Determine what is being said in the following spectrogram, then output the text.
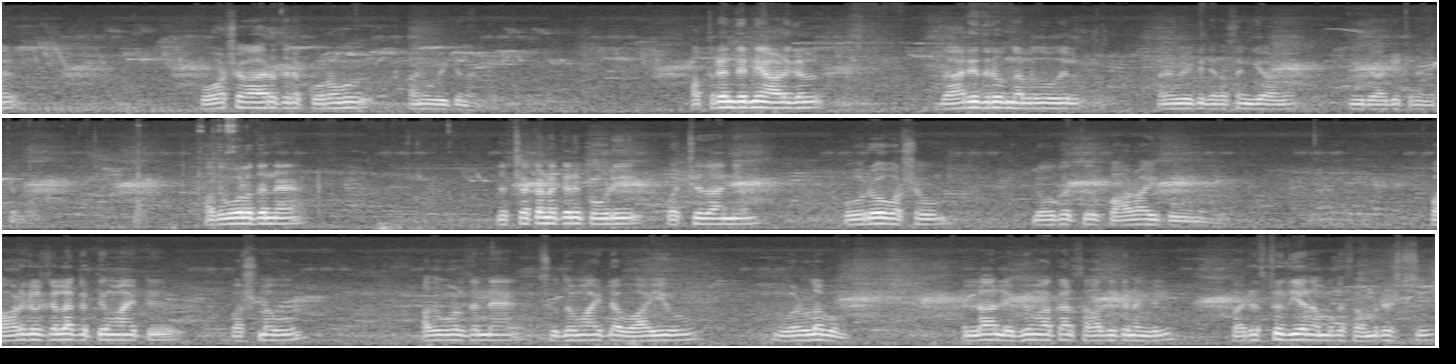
പോഷകാഹാരത്തിന്റെ കുറവ് അനുഭവിക്കുന്നുണ്ട്. അത്രയും തന്നെ ആളുകൾ ദാരിദ്ര്യവും നല്ല തോതിൽ അനുഭവിക്കുന്ന ജനസംഖ്യയാണ് ഈ രാജ്യത്തിനകത്തുള്ളത് അതുപോലെ തന്നെ ലക്ഷക്കണക്കിന് കോടി ഭക്ഷ്യധാന്യം ഓരോ വർഷവും ലോകത്ത് പാഴായി പോകുന്നത്. അപ്പോൾ ആളുകൾക്കെല്ലാം കൃത്യമായിട്ട് ഭക്ഷണവും അതുപോലെ തന്നെ ശുദ്ധമായിട്ടുള്ള വായുവും വെള്ളവും എല്ലാം ലഭ്യമാക്കാൻ സാധിക്കണമെങ്കിൽ പരിസ്ഥിതിയെ നമുക്ക് സംരക്ഷിച്ച്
